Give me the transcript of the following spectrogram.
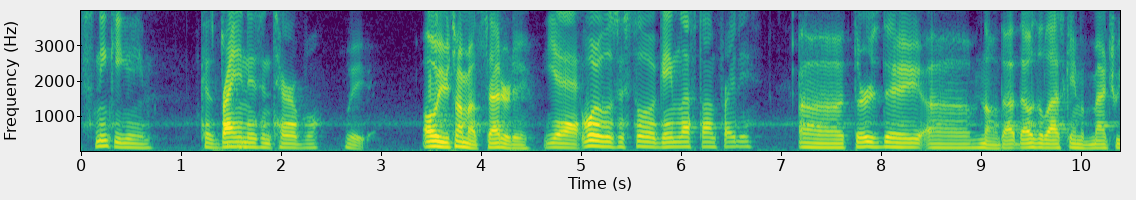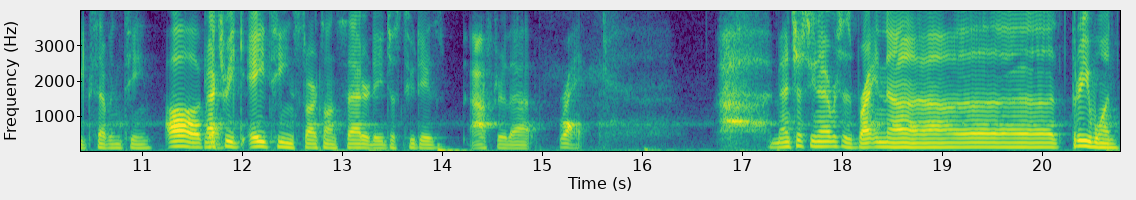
Sneaky game, because Brighton isn't terrible. Wait. Oh, you're talking about Saturday. Yeah. What was there still a game left on Friday? Uh, Thursday. Uh, no, that that was the last game of match week 17. Oh, okay. Match week 18 starts on Saturday, just two days after that. Right. Manchester United versus Brighton. Uh, three one.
